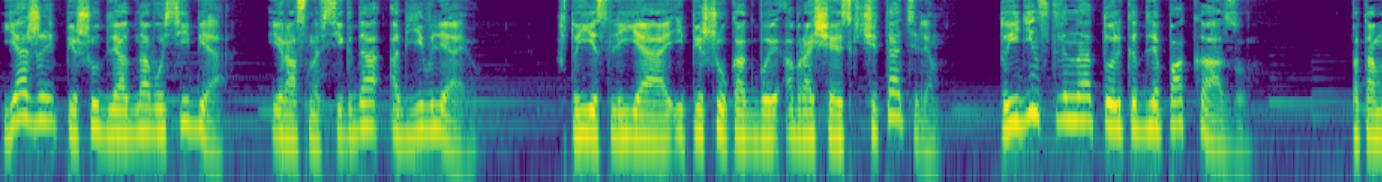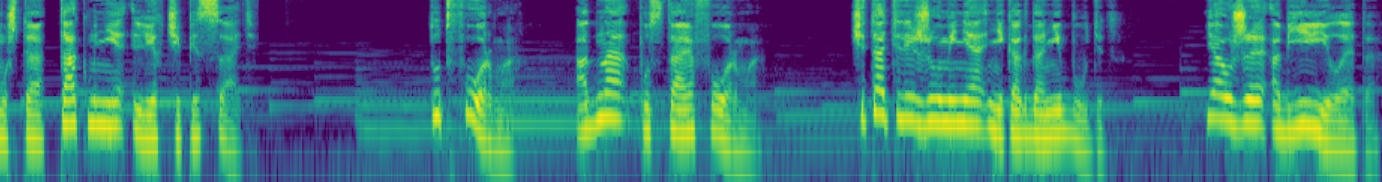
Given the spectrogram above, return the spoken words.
Я же пишу для одного себя и раз навсегда объявляю, что если я и пишу, как бы обращаясь к читателям, то единственно только для показу, потому что так мне легче писать. Тут форма, одна пустая форма. Читателей же у меня никогда не будет. Я уже объявил это.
